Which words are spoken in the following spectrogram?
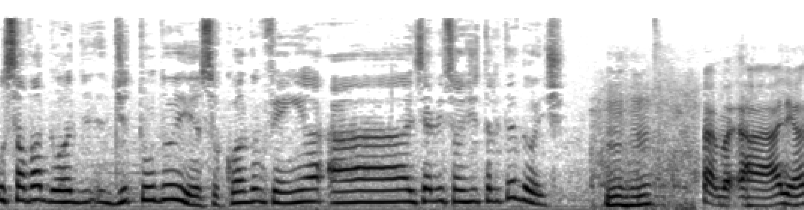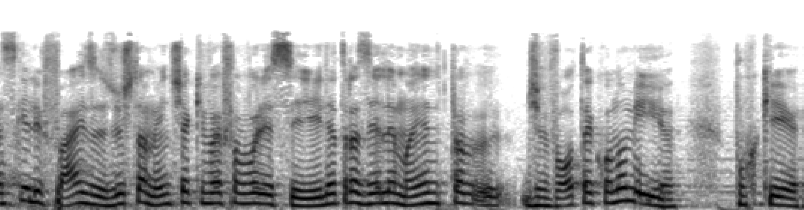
o salvador de, de tudo isso, quando vem a, as eleições de 32. Uhum. É, a aliança que ele faz é justamente a que vai favorecer ele a trazer a Alemanha pra, de volta à economia. Porque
